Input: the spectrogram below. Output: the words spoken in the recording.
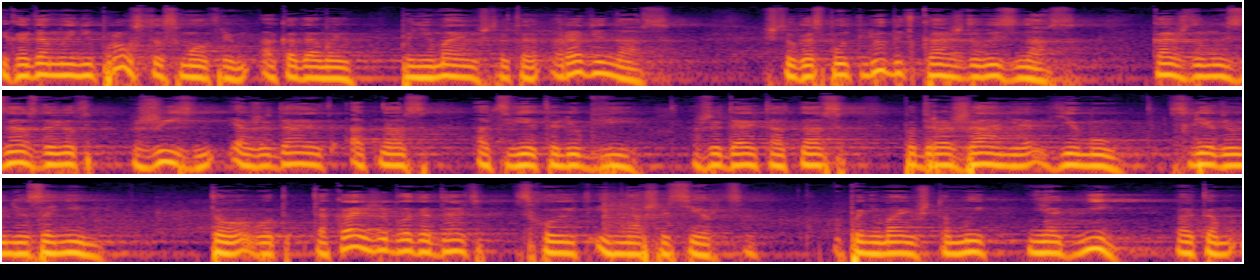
И когда мы не просто смотрим, а когда мы понимаем, что это ради нас, что Господь любит каждого из нас, каждому из нас дает жизнь и ожидает от нас ответа любви, ожидает от нас подражания Ему, следования за Ним, то вот такая же благодать сходит и в наше сердце. Мы понимаем, что мы не одни в этом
